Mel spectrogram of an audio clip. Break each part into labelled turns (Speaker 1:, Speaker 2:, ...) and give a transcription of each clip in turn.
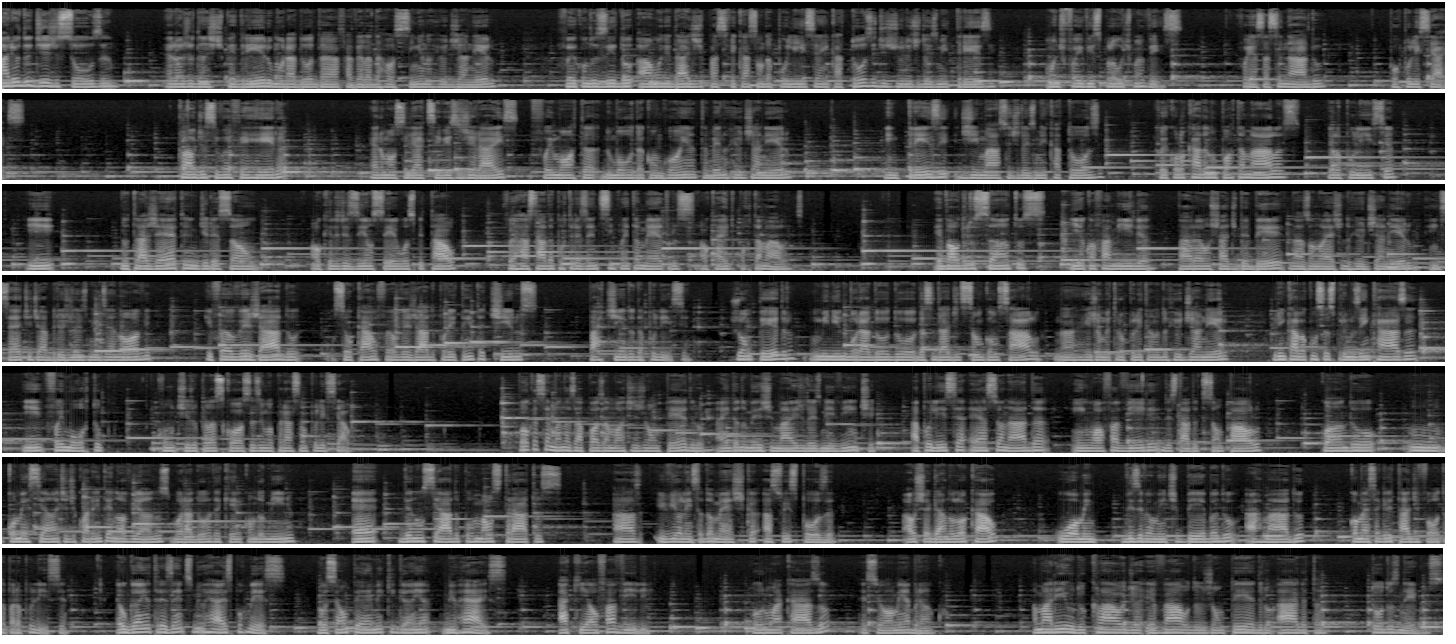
Speaker 1: Amarildo Dias de Souza era um ajudante de pedreiro, morador da favela da Rocinha, no Rio de Janeiro. Foi conduzido a uma unidade de pacificação da polícia em 14 de julho de 2013, onde foi visto pela última vez. Foi assassinado por policiais. Cláudia Silva Ferreira era uma auxiliar de serviços gerais, foi morta no Morro da Congonha, também no Rio de Janeiro, em 13 de março de 2014. Foi colocada no porta-malas pela polícia e, no trajeto em direção ao que eles diziam ser o hospital, foi arrastada por 350 metros ao cair do porta-malas. Evaldo dos Santos ia com a família para um chá de bebê na zona oeste do Rio de Janeiro em 7 de abril de 2019 e foi alvejado, o seu carro foi alvejado por 80 tiros partindo da polícia. João Pedro, um menino morador do, da cidade de São Gonçalo, na região metropolitana do Rio de Janeiro, brincava com seus primos em casa e foi morto com um tiro pelas costas em uma operação policial. Poucas semanas após a morte de João Pedro, ainda no mês de maio de 2020, a polícia é acionada em um Alphaville, do estado de São Paulo, quando um comerciante de 49 anos, morador daquele condomínio, é denunciado por maus tratos e violência doméstica à sua esposa. Ao chegar no local, o homem, visivelmente bêbado, armado, começa a gritar de volta para a polícia. Eu ganho 300 mil reais por mês. Você é um PM que ganha mil reais. Aqui é Alphaville. Por um acaso, esse homem é branco. Amarildo, Cláudia, Evaldo, João Pedro, Ágata, todos negros.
